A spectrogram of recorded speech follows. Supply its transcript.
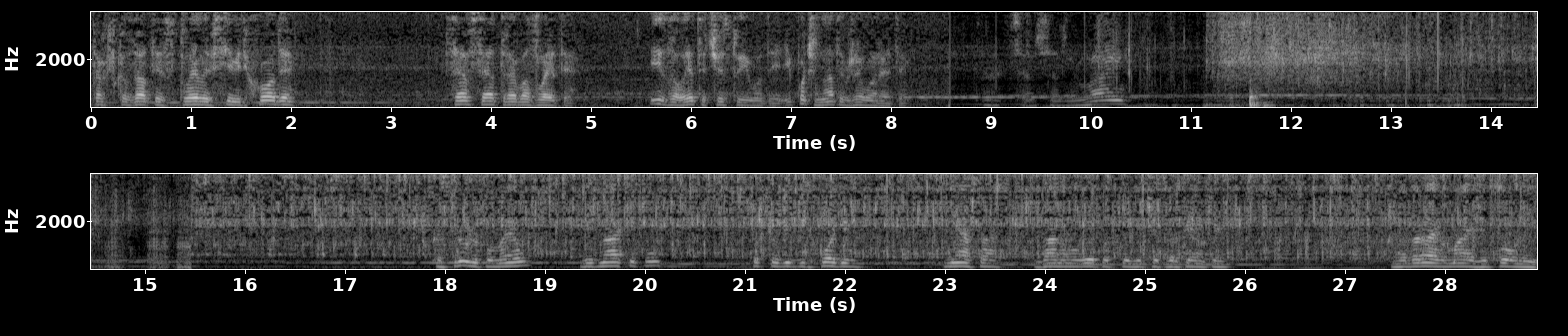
Так сказати, сплили всі відходи. Це все треба злити. І залити чистої води. І починати вже варити. Так, це все зливаю. Каструлю помив від накипу, тобто від відходів м'яса, в даному випадку від четвертинки. Набираю майже повний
